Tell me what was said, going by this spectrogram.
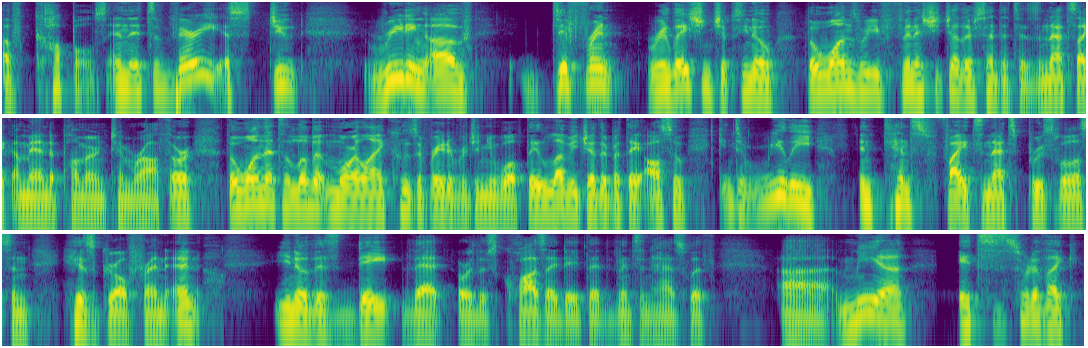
of couples, and it's a very astute reading of different relationships. You know, the ones where you finish each other's sentences, and that's like Amanda Plummer and Tim Roth, or the one that's a little bit more like Who's Afraid of Virginia Woolf. They love each other, but they also get into really intense fights, and that's Bruce Willis and his girlfriend. And you know, this date that, or this quasi date that Vincent has with uh, Mia, it's sort of like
